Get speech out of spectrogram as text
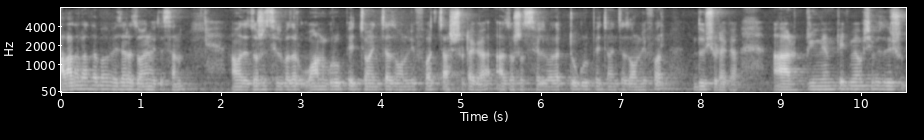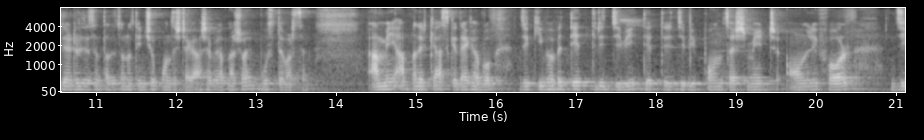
আলাদা আলাদাভাবে যারা জয়েন হইতে চান আমাদের যশোর সেলবাজার ওয়ান গ্রুপে জয়েন চার্জ অনলি ফর চারশো টাকা আর যশোর সেলবাজার টু গ্রুপে জয়েন চার্জ অনলি ফর দুইশো টাকা। আর প্রিমিয়াম পেড মেম্বারশিপে যদি শুধু অ্যাড হয়েছেন তাদের জন্য তিনশো পঞ্চাশ টাকা। আশা করি আপনারা সবাই বুঝতে পারছেন। আমি আপনাদেরকে আজকে দেখাবো যে কীভাবে তেত্রিশ জিবি তেত্রিশ জিবি পঞ্চাশ মিনিট অনলি ফর জি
